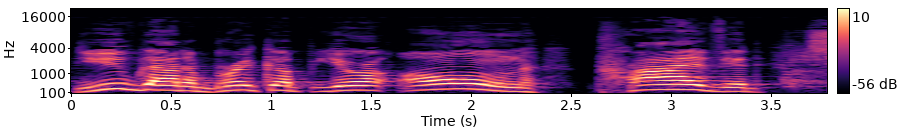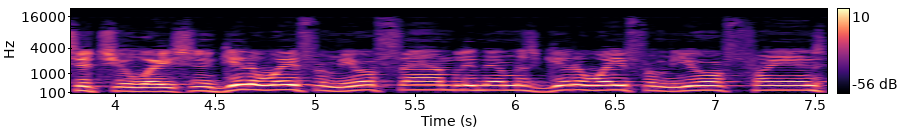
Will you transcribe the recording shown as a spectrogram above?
you've got to break up your own private situation. Get away from your family members, get away from your friends.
